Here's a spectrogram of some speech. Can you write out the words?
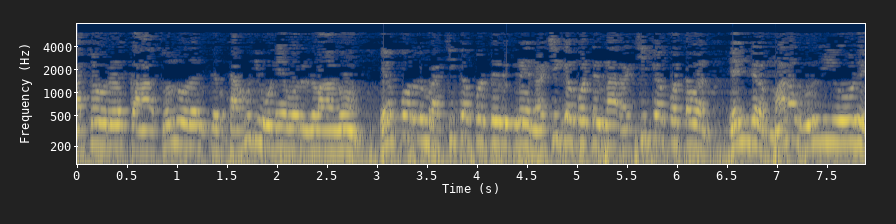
மற்றவர்கள் அவர்களுக்கு சொல்வதற்கு தகுதி உடையவர்களாகவும் எப்பொழுதும் ரட்சிக்கப்பட்டு இருக்கிறேன் ரட்சிக்கப்பட்டு நான் ரட்சிக்கப்பட்டவன் என்கிற மன உறுதியோடு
